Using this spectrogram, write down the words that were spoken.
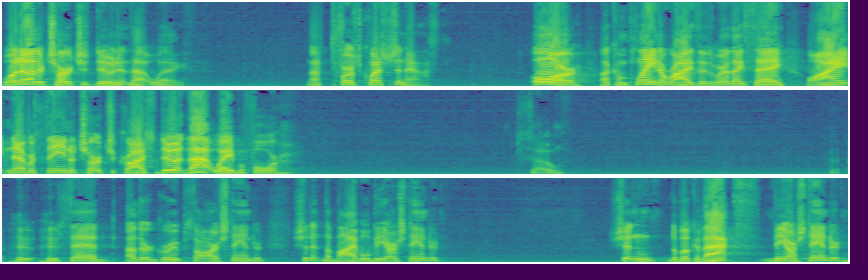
what other church is doing it that way? That's the first question asked. Or a complaint arises where they say, well, I ain't never seen a Church of Christ do it that way before so. Who, who said other groups are our standard? Shouldn't the Bible be our standard? Shouldn't the book of Acts be our standard?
